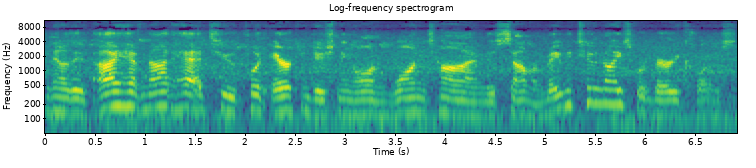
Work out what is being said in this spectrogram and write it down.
you know that I have not had to put air conditioning on one time this summer. Maybe two nights were very close.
